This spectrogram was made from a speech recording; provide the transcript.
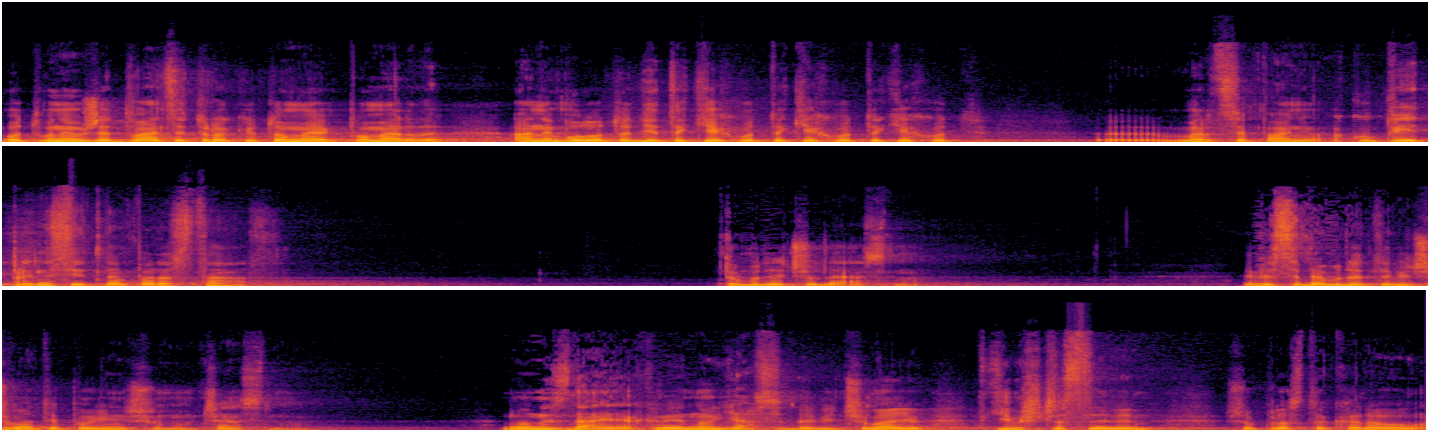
От вони вже 20 років тому як померли. А не було тоді таких от таких от таких от е, марципанів. А купіть, принесіть на парастас. То буде чудесно. І ви себе будете відчувати по-іншому, чесно. Ну, не знаю, як ви, але я себе відчуваю таким щасливим, що просто караул.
